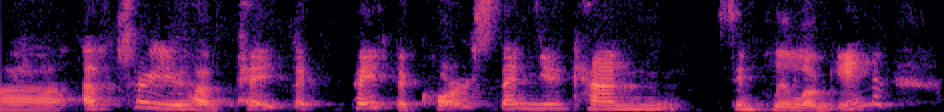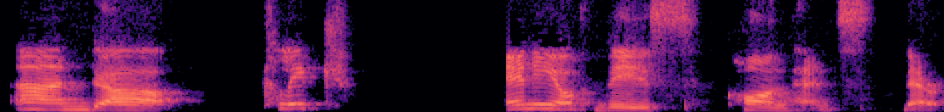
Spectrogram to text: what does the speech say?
uh, after you have paid the, paid the course, then you can simply log in and uh, click any of these contents there,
